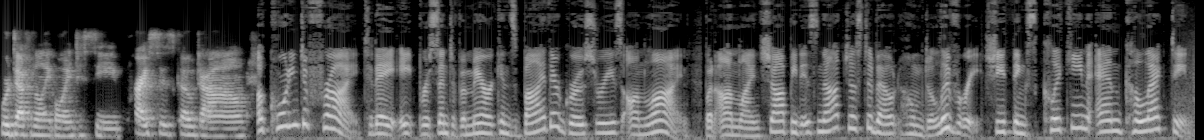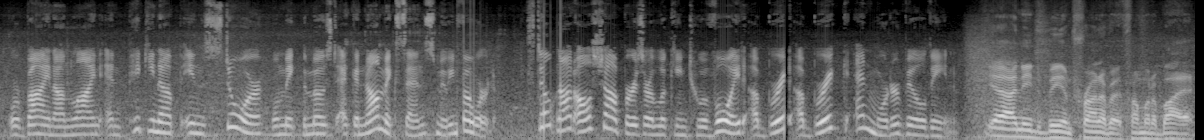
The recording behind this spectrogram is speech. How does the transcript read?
we're definitely going to see prices go down. According to Fry, today 8% of Americans buy their groceries online. But online shopping is not just about home delivery. She thinks clicking and collecting collecting or buying online and picking up in store will make the most economic sense moving forward. Still, not all shoppers are looking to avoid a brick, a brick and mortar building. Yeah, I need to be in front of it if I'm going to buy it.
